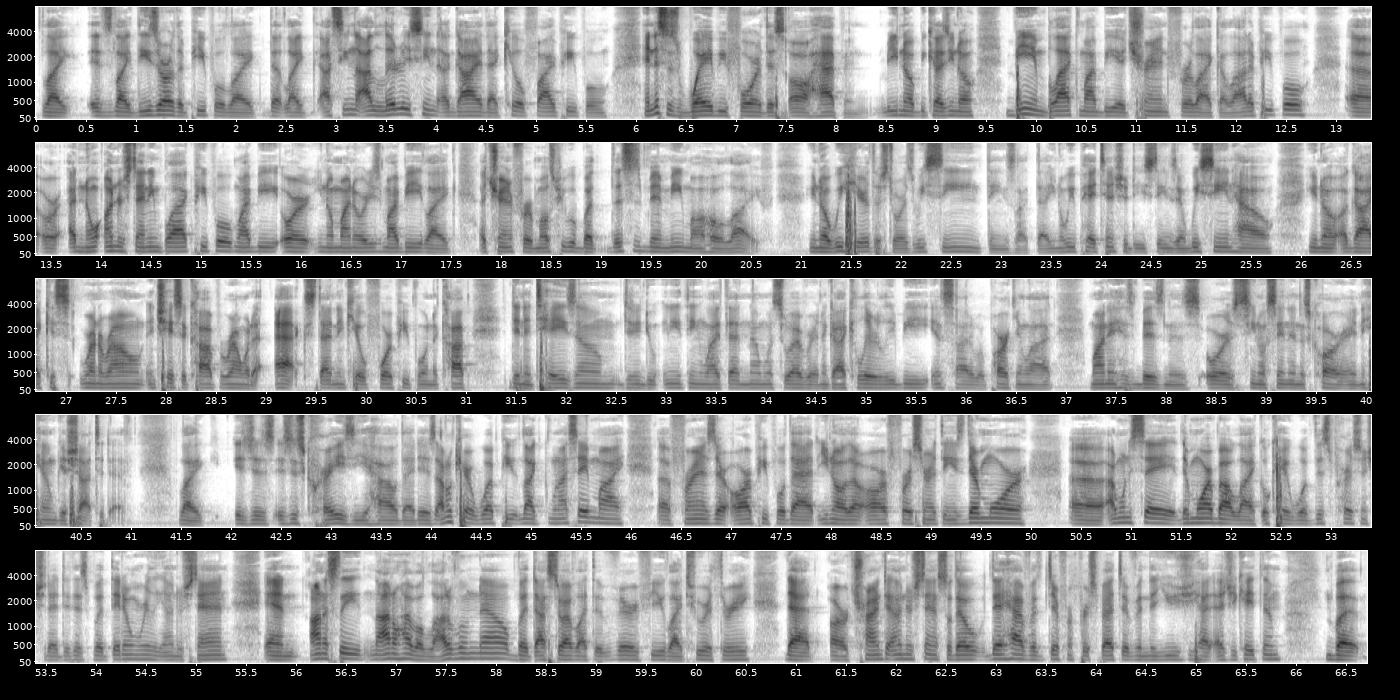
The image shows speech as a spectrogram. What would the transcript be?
like it's like these are the people like that like I seen I literally seen a guy that killed five people and this is way before this all happened. You know because you know being black might be a trend for like a lot of people uh, or uh, no understanding black people might be or you know minorities might be like a trend for most people but this has been me my whole life. You know, we hear the stories, we seen things like that. You know, we pay attention to these things, and we seen how you know a guy could run around and chase a cop around with an axe that didn't kill four people, and the cop didn't tase him, didn't do anything like that, none whatsoever, and a guy could literally be inside of a parking lot minding his business, or you know, sitting in his car, and him get shot to death. Like it's just it's just crazy how that is. I don't care what people like when I say my uh, friends. There are people that you know that are for certain things. They're more. Uh, I want to say they're more about like, okay, well, this person should have did this, but they don't really understand. And honestly, I don't have a lot of them now, but I still have like the very few, like two or three that are trying to understand. So they they have a different perspective, and they usually had to educate them. But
